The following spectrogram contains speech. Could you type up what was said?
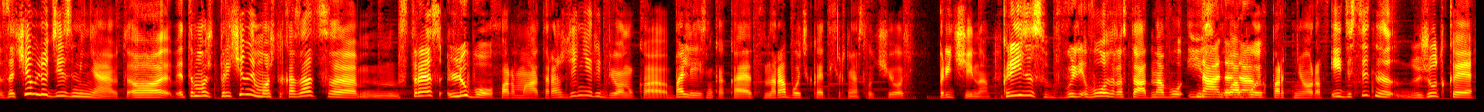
зачем люди изменяют? А, это может, причиной может оказаться стресс любого формата. Рождение ребенка, болезнь какая-то, на работе какая-то херня случилась причина. Кризис возраста одного из да, у да, обоих да. партнеров. И действительно жуткая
